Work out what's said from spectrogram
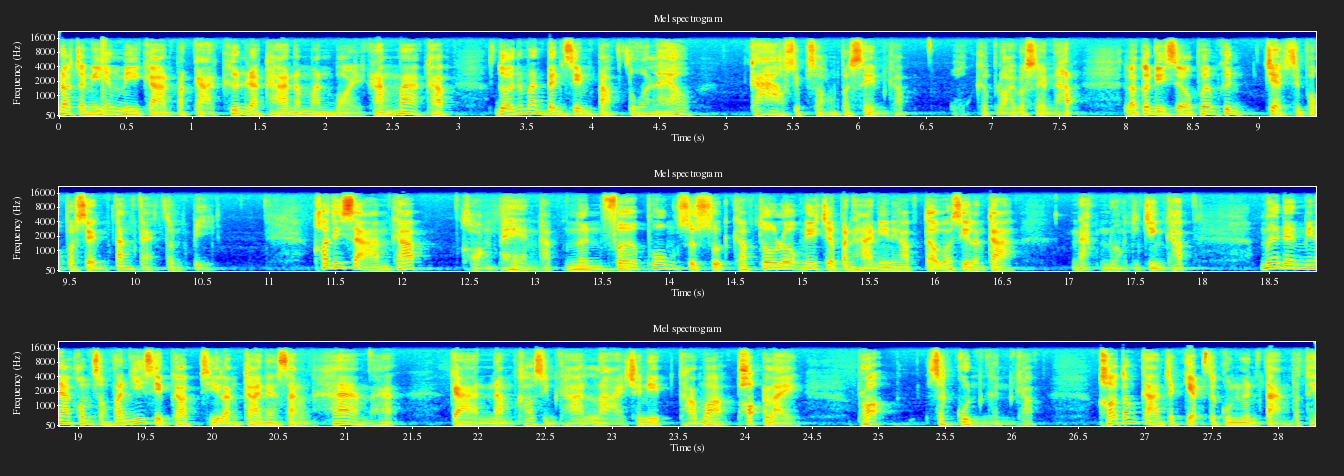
นอกจากนี้ยังมีการประกาศขึ้นราคาน้ำมันบ่อยครั้งมากครับ โดยน้ำมันเบนซินปรับตัวแล้ว 92%ครับ โอ้เกือบ 100%นะแล้วก็ดีเซลเพิ่มขึ้น 76%ตั้งแต่ต้นปี ข้อที่ 3 ครับ ของแพงครับ เงินเฟอ้อพุ่งสุดๆครับ ทั่วโลกนี่เจอปัญหานี้นะครับ แต่ว่าศรีลังกาหนักหน่วงจริงๆครับ เมื่อเดือนมีนาคม 2020 ครับศรีลังกาเนี่ยสั่งห้ามนะฮะการนำเข้าสินค้าหลายชนิด ถามว่าเพราะอะไร เพราะสกุลเงินครับ เขาต้องการจะเก็บสกุลเงินต่างประเท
